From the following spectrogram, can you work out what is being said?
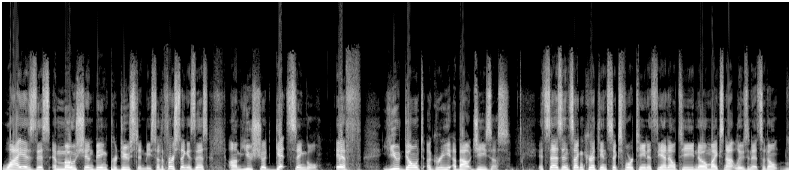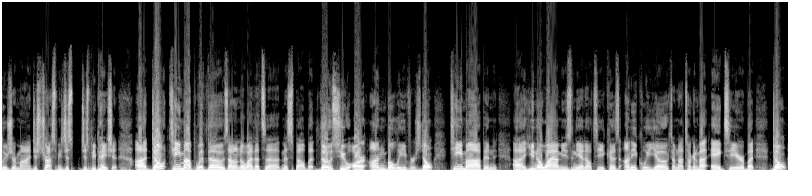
Why is this emotion being produced in me? So the first thing is this um, you should get single if you don't agree about Jesus. It says in 2 Corinthians 6.14, it's the NLT. No, Mike's not losing it, so don't lose your mind. Just trust me. Just, just be patient. Uh, don't team up with those. I don't know why that's a misspell, but those who are unbelievers. Don't team up. And uh, you know why I'm using the NLT, because unequally yoked. I'm not talking about eggs here, but don't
